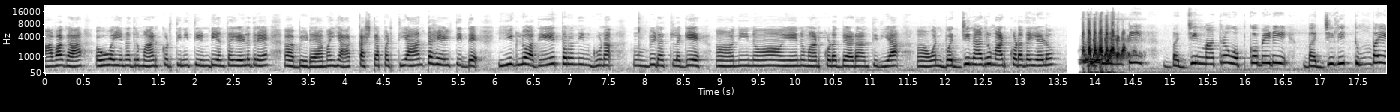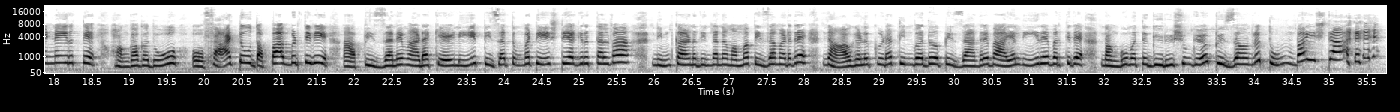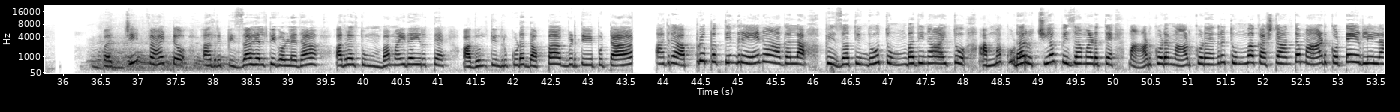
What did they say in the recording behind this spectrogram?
ಆವಾಗ ಅವ್ವ ಏನಾದರೂ ಮಾಡ್ಕೊಡ್ತೀನಿ ತಿಂಡಿ ಅಂತ ಹೇಳಿದ್ರೆ ಬಿಡ ಬಿಡೆ ಅಮ್ಮ, ಯಾಕೆ ಕಷ್ಟಪಡ್ತೀಯಾ ಅಂತ ಹೇಳ್ತಿದ್ದೆ. ಈಗಲೂ ಅದೇ ಥರ ನಿನ್ನ ಗುಣ. ಬಿಡತ್ಲಗೆ ನೀನು ಏನು ಮಾಡ್ಕೊಡೋದು ಬೇಡ ಅಂತಿದ್ಯಾ? ಒಂದು ಬಜ್ಜಿನಾದರೂ ಮಾಡ್ಕೊಡೋದ ಹೇಳು. ಬಜ್ಜಿ ಮಾತ್ರ ಒಪ್ಕೋಬೇಡಿ. ಬಜ್ಜಿಲಿ ತುಂಬಾ ಎಣ್ಣೆ ಇರುತ್ತೆ. ಹಂಗಾಗದು ಫ್ಯಾಟು ದಪ್ಪ ಆಗ್ಬಿಡ್ತೀವಿ. ಪಿಜ್ಜಾನೇ ಮಾಡಕ್ ಹೇಳಿ ಪಿಜ್ಜಾ ತುಂಬಾ ಟೇಸ್ಟಿ ಆಗಿರುತ್ತಲ್ವಾ? ನಿಮ್ ಕಾರಣದಿಂದ ನಮ್ಮಮ್ಮ ಪಿಜ್ಜಾ ಮಾಡಿದ್ರೆ ನಾವುಗಳು ಕೂಡ ತಿನ್ಬೋದು ಪಿಜ್ಜಾ ಅಂದ್ರೆ ಬಾಯಲ್ಲಿ ನೀರೇ ಬರ್ತಿದೆ. ನಂಗೂ ಮತ್ತೆ ಗಿರೀಶುಂಗೆ ಪಿಜ್ಜಾ ಅಂದ್ರೆ ತುಂಬಾ ಇಷ್ಟ. ಬಜ್ಜಿ, ಫ್ಯಾಟ್, ಆದ್ರೆ ಪಿಜ್ಜಾ ಹೆಲ್ತಿಗೆ ಒಳ್ಳೇದಾ? ಅದ್ರಲ್ಲಿ ತುಂಬಾ ಮೈದಾ ಇರುತ್ತೆ. ಅದನ್ನ ತಿಂದ್ರು ಕೂಡ ದಪ್ಪ ಆಗ್ಬಿಡ್ತೀವಿ ಪುಟ್ಟ. ಆದ್ರೆ ಅಪ್ರೂಪಕ್ಕೆ ತಿಂದ್ರೆ ಏನೂ ಆಗಲ್ಲ. ಪಿಜ್ಜಾ ತಿಂದು ತುಂಬಾ ದಿನ ಆಯ್ತು. ಅಮ್ಮ ಕೂಡ ರುಚಿಯಾಗಿ ಪಿಜ್ಜಾ ಮಾಡುತ್ತೆ. ಮಾಡ್ಕೊಡೆ ಮಾಡ್ಕೊಡೆ ಅಂದ್ರೆ ತುಂಬಾ ಕಷ್ಟ ಅಂತ ಮಾಡ್ಕೊಟ್ಟೇ ಇರ್ಲಿಲ್ಲ.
